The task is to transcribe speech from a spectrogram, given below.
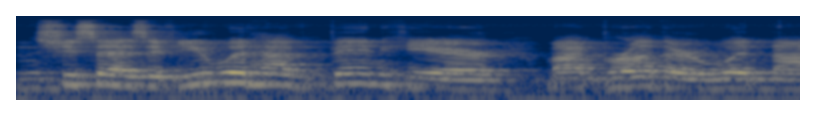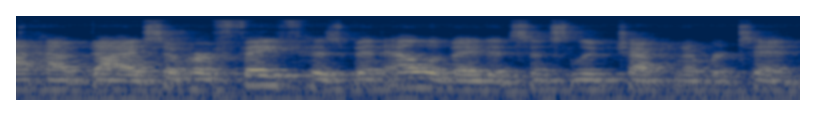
And she says, If you would have been here, my brother would not have died. So her faith has been elevated since Luke chapter number 10.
